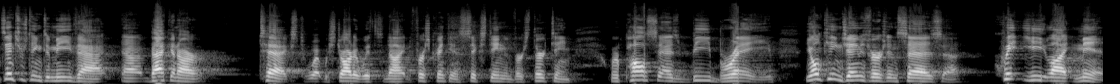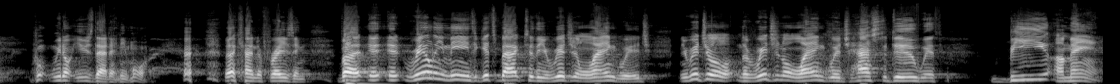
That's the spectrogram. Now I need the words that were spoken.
It's interesting to me that uh, back in our text, what we started with tonight, in 1 Corinthians 16 and verse 13, where Paul says, be brave. The Old King James Version says, uh, quit ye like men. We don't use that anymore. that kind of phrasing. But it, it, really means, it gets back to the original language. The original, the original language has to do with be a man.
